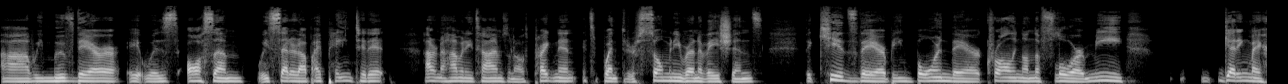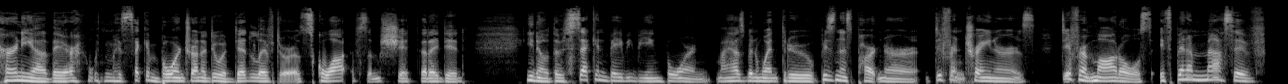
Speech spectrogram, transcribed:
Uh, we moved there. It was awesome. We set it up. I painted it. I don't know how many times when I was pregnant. It went through so many renovations. The kids there, being born there, crawling on the floor, me getting my hernia there with my second born, trying to do a deadlift or a squat of some shit that I did you know, the second baby being born, my husband went through business partner, different trainers, different models. It's been a massive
